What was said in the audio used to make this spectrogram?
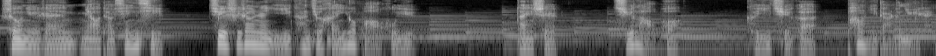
瘦女人苗条纤细，确实让人一看就很有保护欲。但是，娶老婆，可以娶个胖一点的女人。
